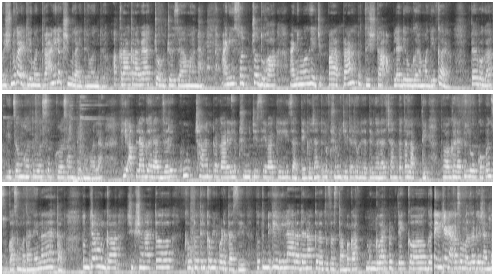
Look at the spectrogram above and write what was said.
विष्णू गायत्री मंत्र आणि लक्ष्मी गायत्री मंत्र. अकरा अकरा वेळा चोवीस चोवीस वेळा म्हणा आणि स्वच्छ धुवा. आणि मग याची प्रा प्राणप्रतिष्ठा आपल्या देवघरामध्ये करा. तर बघा याचं महत्त्व सगळं सांगते तुम्हाला की आपल्या घरात जर खूप छान प्रकारे लक्ष्मीची सेवा केली जाते गजांत लक्ष्मी जिथे ठेवली जाते घरात शांतता लाभते तेव्हा घरातील लोक पण सुखासमाधाने राहतात. तुमचा मुलगा शिक्षणात अ, कुठं तरी कमी पडत असेल तर तुम्ही देवीला आराधना करतच असता. बघा मंगळवार प्रत्येक देवीच्या टाकासमोर जर गजांत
